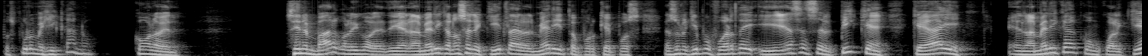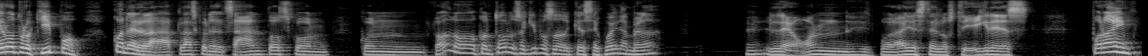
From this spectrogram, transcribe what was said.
pues puro mexicano. ¿Cómo la ven? Sin embargo, le digo, eh, el América no se le quita el mérito porque pues es un equipo fuerte y ese es el pique que hay en América con cualquier otro equipo, con el Atlas, con el Santos, con, con todo, con todos los equipos que se juegan, ¿verdad? León, y por ahí este, los Tigres, por ahí,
